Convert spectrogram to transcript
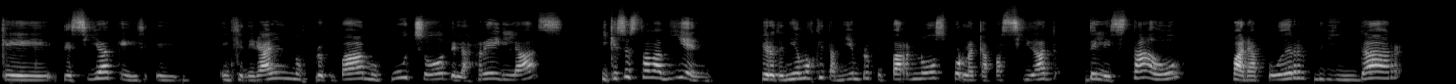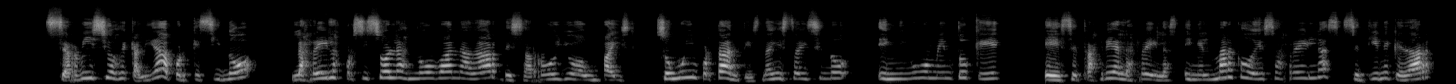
que decía que eh, en general nos preocupábamos mucho de las reglas y que eso estaba bien, pero teníamos que también preocuparnos por la capacidad del Estado para poder brindar servicios de calidad, porque si no, las reglas por sí solas no van a dar desarrollo a un país. Son muy importantes. Nadie está diciendo en ningún momento que eh, se transgredan las reglas. En el marco de esas reglas se tiene que dar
